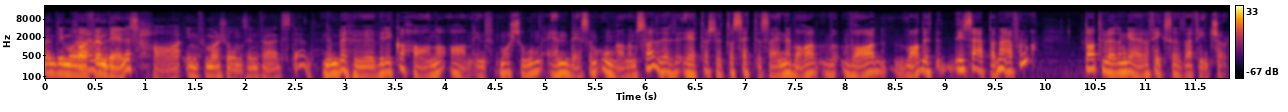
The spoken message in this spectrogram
Men de må jo Har- fremdeles ha informasjonen sin fra et sted. De behøver ikke å ha noe annen informasjon enn det som ungene deres har. Det er rett og slett å sette seg inn i hva, hva, hva disse appene er for noe. Da tror jeg de greier å fikse dette fint sjøl.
